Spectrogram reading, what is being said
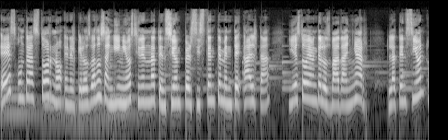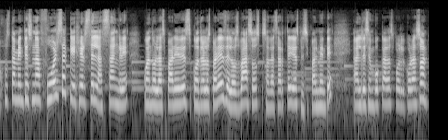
Es un trastorno en el que los vasos sanguíneos tienen una tensión persistentemente alta y esto obviamente los va a dañar. La tensión justamente es una fuerza que ejerce la sangre cuando las paredes, contra las paredes de los vasos, que son las arterias principalmente, al desembocadas por el corazón.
